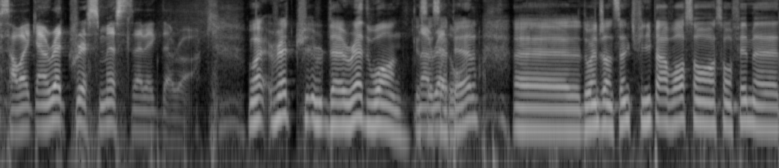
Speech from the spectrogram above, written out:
Ça va être un Red Christmas avec The Rock. Ouais, Red, The Red One, que ça s'appelle. Euh, Dwayne Johnson qui finit par avoir son, son film euh,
